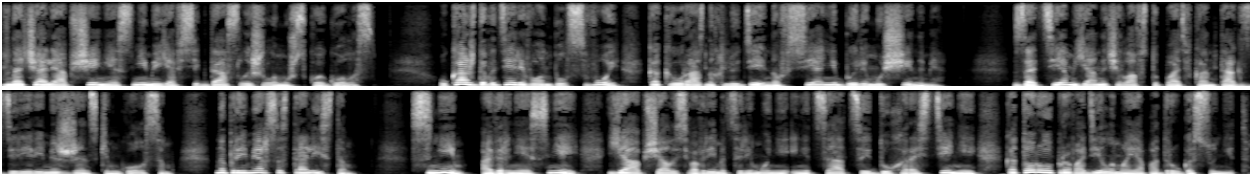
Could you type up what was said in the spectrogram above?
в начале общения с ними я всегда слышала мужской голос. У каждого дерева он был свой, как и у разных людей, но все они были мужчинами. Затем я начала вступать в контакт с деревьями с женским голосом, например, с астралистом. С ним, а вернее с ней, я общалась во время церемонии инициации духа растений, которую проводила моя подруга Сунит.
